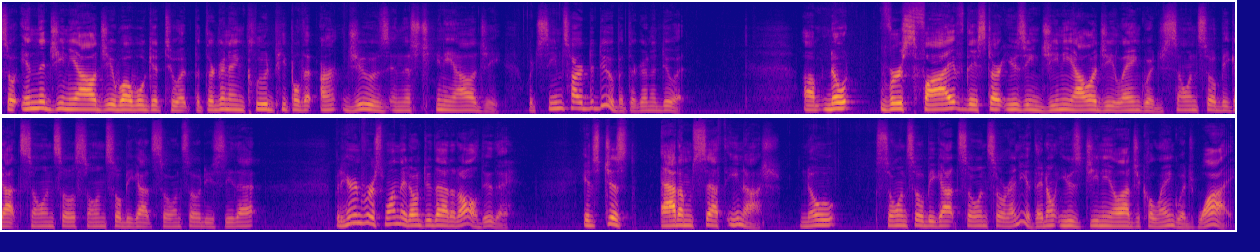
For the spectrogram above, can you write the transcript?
So in the genealogy, well, we'll get to it, but they're going to include people that aren't Jews in this genealogy, which seems hard to do, but they're going to do it. Um, note verse 5, they start using genealogy language. So and so begot so and so, so and so begot so and so. Do you see that? But here in verse 1, they don't do that at all, do they? It's just Adam, Seth, Enosh. No so and so begot so and so or any of it. They don't use genealogical language. Why?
